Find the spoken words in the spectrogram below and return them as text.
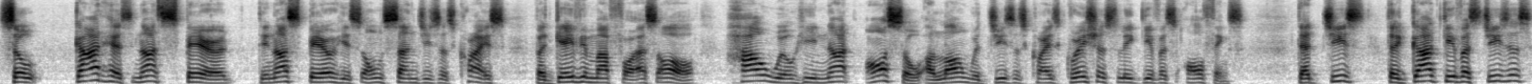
So God has not spared did not spare his own son Jesus Christ but gave him up for us all how will he not also along with Jesus Christ graciously give us all things that Jesus that God give us Jesus,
